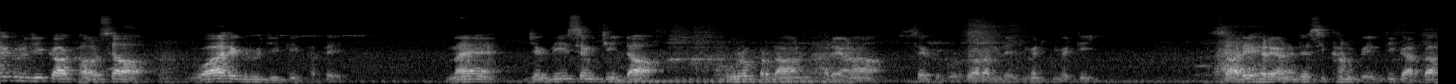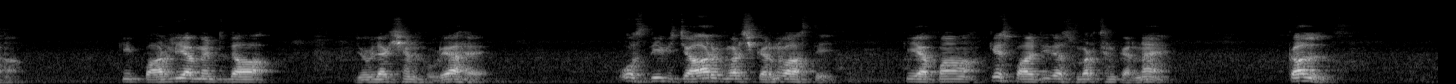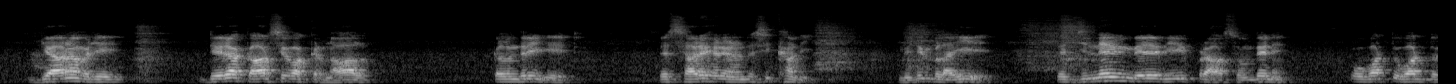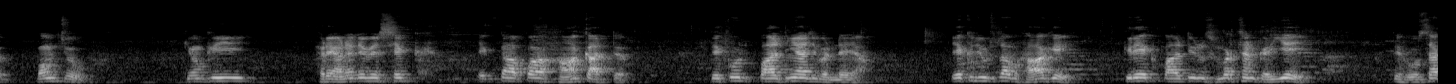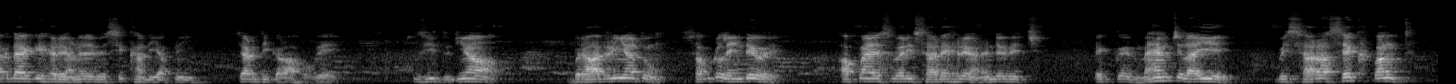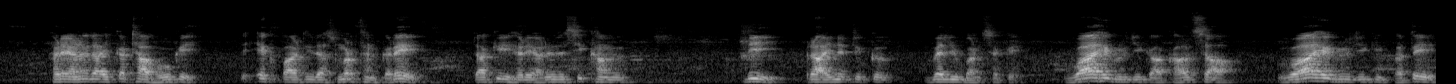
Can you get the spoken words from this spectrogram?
ਵਾਹਿਗੁਰੂ ਜੀ ਕਾ ਖਾਲਸਾ, ਵਾਹਿਗੁਰੂ ਜੀ ਕੀ ਫਤਿਹ। ਮੈਂ ਜਗਦੀਸ਼ ਸਿੰਘ ਚੀਂਦਾ ਪੂਰਵ ਪ੍ਰਧਾਨ ਹਰਿਆਣਾ ਸਿੱਖ ਗੁਰਦੁਆਰਾ ਮੈਨੇਜਮੈਂਟ ਕਮੇਟੀ। ਸਾਰੇ ਹਰਿਆਣੇ ਦੇ ਸਿੱਖਾਂ ਨੂੰ ਬੇਨਤੀ ਕਰਦਾ ਹਾਂ ਕਿ ਪਾਰਲੀਮੈਂਟ ਦਾ ਜੋ ਇਲੈਕਸ਼ਨ ਹੋ ਰਿਹਾ ਹੈ, ਉਸ ਦੀ ਵਿਚਾਰ ਵਿਮਰਸ਼ ਕਰਨ ਵਾਸਤੇ ਕਿ ਆਪਾਂ ਕਿਸ ਪਾਰਟੀ ਦਾ ਸਮਰਥਨ ਕਰਨਾ ਹੈ। ਕੱਲ 11 ਵਜੇ ਡੇਰਾ ਕਾਰ ਸੇਵਾ ਕਰਨਾਲ, ਕਲੰਦਰੀ ਗੇਟ ਤੇ ਸਾਰੇ ਹਰਿਆਣਾ ਦੇ ਸਿੱਖਾਂ ਦੀ ਮੀਟਿੰਗ ਬੁਲਾਈ ਹੈ ਤੇ ਜਿੰਨੇ ਵੀ ਮੇਰੇ ਵੀਰ ਭਰਾ ਸੁਣਦੇ ਨੇ, ਉਹ ਵੱਧ ਤੋਂ ਵੱਧ ਪਹੁੰਚੋ। ਕਿਉਂਕਿ ਹਰਿਆਣੇ ਦੇ ਵਿੱਚ ਸਿੱਖ, ਇੱਕ ਤਾਂ ਆਪਾਂ ਹਾਂ ਘੱਟ ਤੇ ਕੁਝ ਪਾਰਟੀਆਂ 'ਚ ਵੰਡੇ ਆ। ਇਕਜੁੱਟਤਾ ਵਿਖਾ ਕੇ ਕਿ ਇੱਕ ਪਾਰਟੀ ਨੂੰ ਸਮਰਥਨ ਕਰੀਏ। ਤੇ ਹੋ ਸਕਦਾ ਹੈ ਕਿ ਹਰਿਆਣੇ ਦੇ ਵਿੱਚ ਸਿੱਖਾਂ ਦੀ ਆਪਣੀ ਚੜ੍ਹਦੀ ਕਲਾ ਹੋਵੇ। ਤੁਸੀਂ ਦੂਜੀਆਂ ਬਰਾਦਰੀਆਂ ਤੋਂ ਸਬਕ ਲੈਂਦੇ ਹੋਏ ਆਪਾਂ ਇਸ ਵਾਰੀ ਸਾਰੇ ਹਰਿਆਣੇ ਦੇ ਵਿੱਚ ਇੱਕ ਮਹਿਮ ਚਲਾਈਏ ਵੀ ਸਾਰਾ ਸਿੱਖ ਪੰਥ ਹਰਿਆਣੇ ਦਾ ਇਕੱਠਾ ਹੋ ਕੇ ਤੇ ਇੱਕ ਪਾਰਟੀ ਦਾ ਸਮਰਥਨ ਕਰੇ ਤਾਂ ਕਿ ਹਰਿਆਣੇ ਦੇ ਸਿੱਖਾਂ ਦੀ ਰਾਜਨੀਤਿਕ ਵੈਲਿਊ ਬਣ ਸਕੇ। ਵਾਹਿਗੁਰੂ ਜੀ ਕਾ ਖਾਲਸਾ, ਵਾਹਿਗੁਰੂ ਜੀ ਕੀ ਫਤਿਹ।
